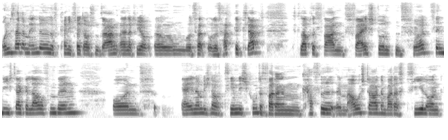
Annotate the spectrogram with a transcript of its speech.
Und es hat am Ende, das kann ich vielleicht auch schon sagen, äh, natürlich auch, äh, es hat, oder es hat geklappt. Ich glaube, das waren zwei Stunden 14, die ich da gelaufen bin. Und erinnere mich noch ziemlich gut. Das war dann in Kassel im Ausstadion, war das Ziel. Und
